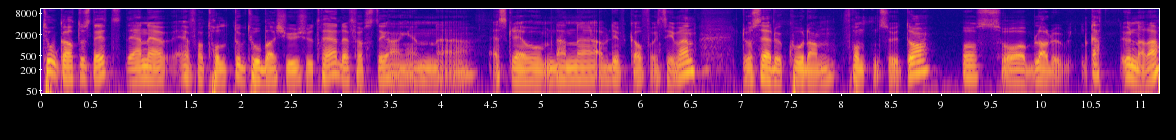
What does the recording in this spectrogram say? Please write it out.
to kartosnitt. Det ene er fra 12.10.2023. Det er første gangen jeg skrev om denne Avdivka-offensiven. Da ser du hvordan fronten så ut da, og så blar du rett under det.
